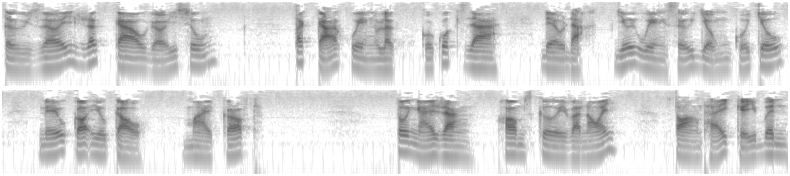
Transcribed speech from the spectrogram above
từ giới rất cao gửi xuống. Tất cả quyền lực của quốc gia đều đặt dưới quyền sử dụng của chú, nếu có yêu cầu. Mycroft Tôi ngại rằng, Holmes cười và nói, toàn thể kỵ binh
